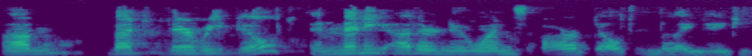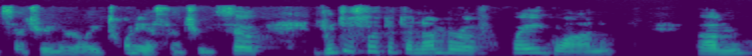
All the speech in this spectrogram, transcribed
um, but they're rebuilt, and many other new ones are built in the late 19th century and early 20th century. So if we just look at the number of Huiguan, um,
